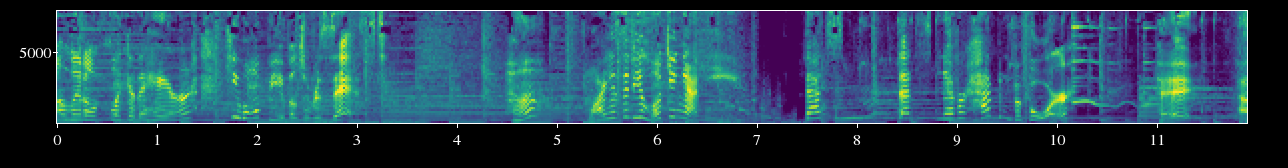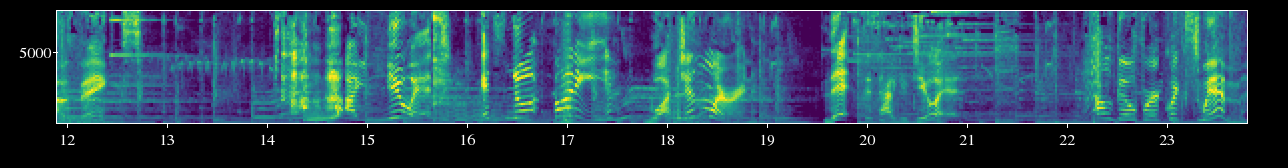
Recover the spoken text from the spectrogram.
A little flick of the hair. He won't be able to resist. Huh? Why isn't he looking at me? That's… that's never happened before. Hey. How's things? I knew it! It's not funny! Watch and learn. This is how you do it. I'll go for a quick swim.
